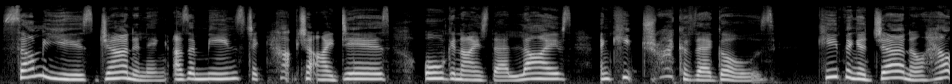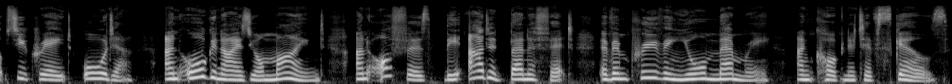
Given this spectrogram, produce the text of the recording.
Some use journaling as a means to capture ideas, organize their lives, and keep track of their goals. Keeping a journal helps you create order and organize your mind and offers the added benefit of improving your memory and cognitive skills.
